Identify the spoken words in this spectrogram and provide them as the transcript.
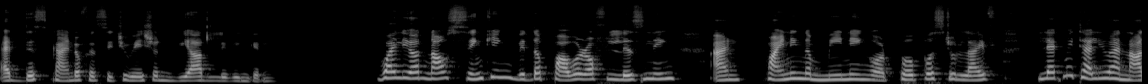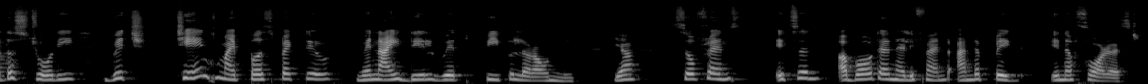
at this kind of a situation we are living in. While you are now sinking with the power of listening and finding the meaning or purpose to life, let me tell you another story which changed my perspective when I deal with people around me. Yeah. So, friends, it's an about an elephant and a pig in a forest.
